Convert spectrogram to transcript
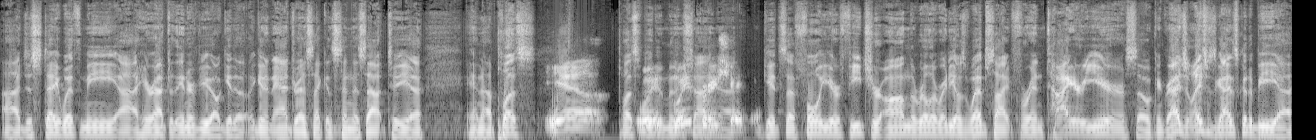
Uh, just stay with me uh, here after the interview. I'll get a, get an address. I can send this out to you. And uh, plus, Yeah. plus We- Voodoo Moonshine gets a full year feature on the Rela Radio's website for entire year. So congratulations, guys! It's going to be uh,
